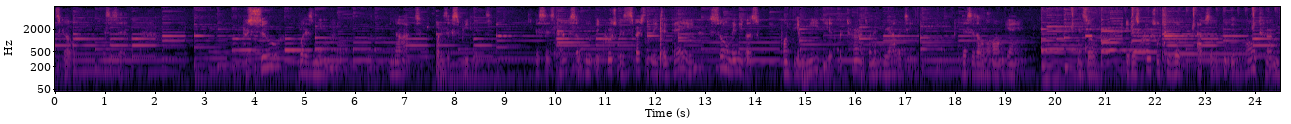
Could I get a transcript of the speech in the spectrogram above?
let's go. This is it. Pursue what is meaningful, not what is expedient. This is absolutely crucial because, especially today, so many of us want the immediate returns when in reality, this is a long game. And so, it is crucial to look absolutely long term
